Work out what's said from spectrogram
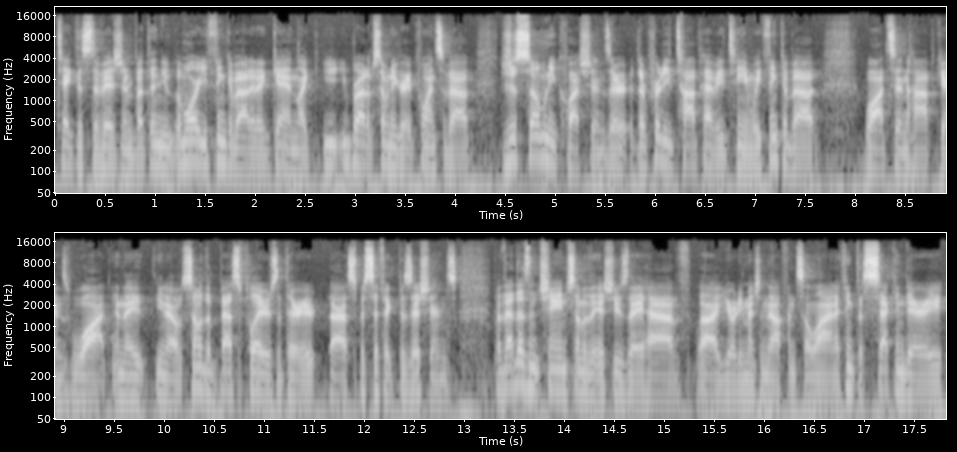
take this division." But then you, the more you think about it, again, like you, you, brought up so many great points about there's just so many questions. They're they're pretty top heavy team. We think about Watson, Hopkins, Watt, and they, you know, some of the best players at their uh, specific positions. But that doesn't change some of the issues they have. Uh, you already mentioned the offensive line. I think the secondary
